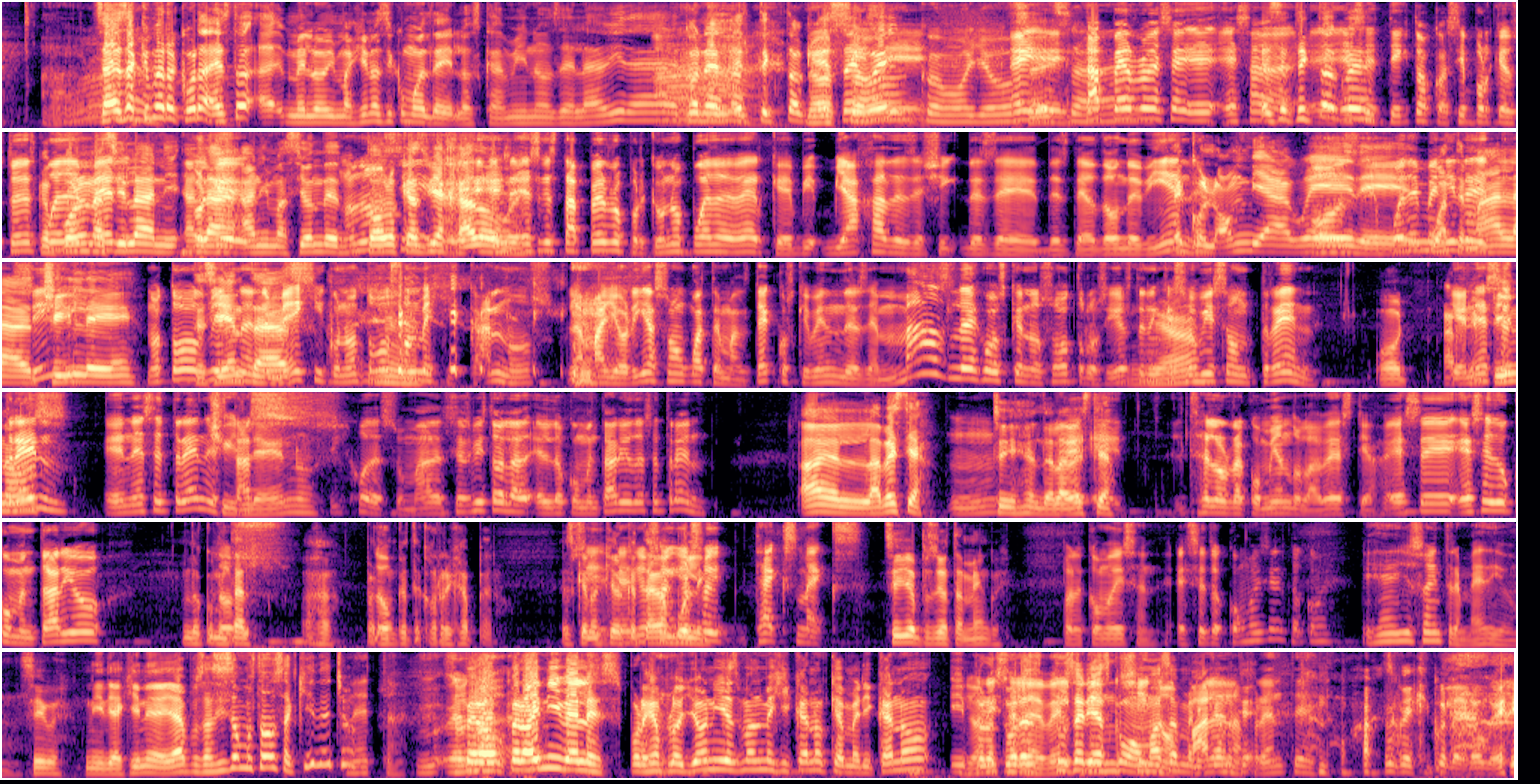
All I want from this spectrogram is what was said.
¿Sabes a qué me recuerda? Esto eh, me lo imagino así como el de los caminos de la vida. Ah. con el, el TikTok No ese, son güey. como yo. Ey, César. está perro ese, eh, esa, Ese TikTok, eh, ese güey. TikTok así, porque ustedes Que pueden ponen ver. así la, ani- la porque- animación de No, no, todo lo que has viajado, es, güey. es que está perro porque uno puede ver que vi- viaja desde, desde, desde donde viene. De Colombia, güey, de venir de- Guatemala, sí. Chile. No todos vienen de. México, no todos son mexicanos. La mayoría son guatemaltecos que vienen desde más lejos que nosotros y ellos tienen que subirse a un tren. O Y en ese argentinos. tren, en ese tren Chilenos. estás hijo de su madre. ¿Sí has visto la- el documentario de ese tren? Ah, el- la bestia. Mm. Sí, el de la Eh, bestia. eh, se lo recomiendo, La Bestia. Ese, ese documentario... El documental. los- Ajá, perdón lo- que te corrija, pero. Es que no sí, quiero que yo te hagan soy, bullying. Yo soy Tex-Mex. Sí, yo pues yo también, güey. Pero como dicen, ese ¿cómo dicen? ¿Cómo? Eh, yo soy entremedio. Sí, güey. Ni de aquí ni de allá. Pues así somos todos aquí, de hecho. Neta. M- Soy Pero, pero hay niveles. Por ejemplo, Johnny es más mexicano que americano. Y, Johnny pero tú, eres, tú serías como más americano. en la que- frente. Güey, qué culero, güey.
